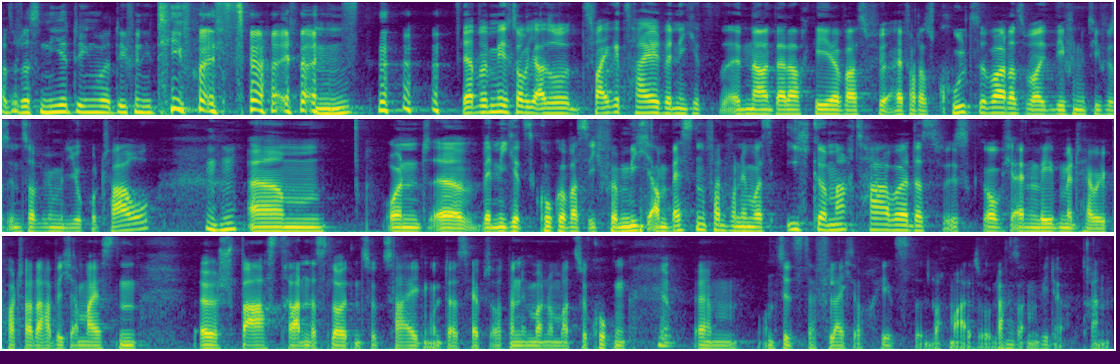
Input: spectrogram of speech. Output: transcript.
Also das Nier-Ding war definitiv eins der Highlights. Ja, bei mir ist, glaube ich, also zweigeteilt, wenn ich jetzt äh, na- danach gehe, was für einfach das Coolste war. Das war definitiv das Interview mit Yoko Taro. Mhm. Ähm, und äh, wenn ich jetzt gucke, was ich für mich am besten fand, von dem, was ich gemacht habe, das ist, glaube ich, ein Leben mit Harry Potter. Da habe ich am meisten äh, Spaß dran, das Leuten zu zeigen und das selbst auch dann immer nochmal zu gucken. Ja. Ähm, und sitzt da vielleicht auch jetzt nochmal so langsam wieder dran.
